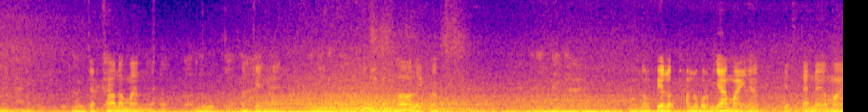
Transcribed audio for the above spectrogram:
ไม่ใช้ดูจากข้าวน้ำมันนะครับ ดูสังเกตง่ายอันนี้เป็นท่อเหล็กนะใช้งานผมต้องเปลี่ยนทำระบบน้ำยาใหม่นะเปลี่ยนสแกนเนอร์ใหม่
